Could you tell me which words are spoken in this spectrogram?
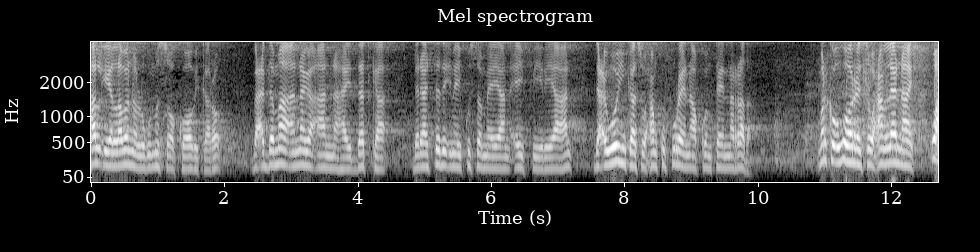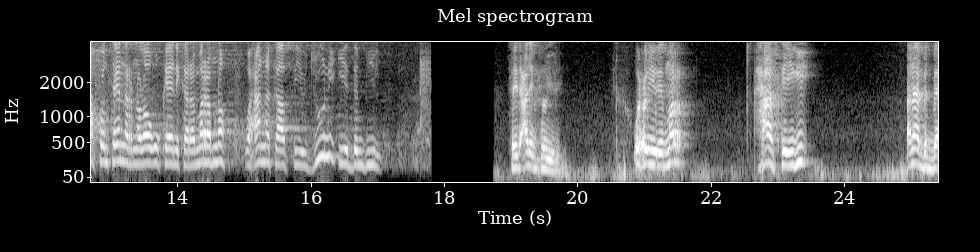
Hal iyo labana laguma soo koobi karo. Bacdamaa annaga aan nahay dadka daraasada inay ku sameeyaan ay fiiriyaan dacwooyinkaas waxaan ku furaynaa konteynarada marka ugu horraysa waxaan leenahay wax konteynerna loogu keeni kara ma rabno? Waxaana kaafiyo juuni iyo dembiil. Sayid cali muxuu yidhi wuxuu yidhi mar xaaskaygii anaa badba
